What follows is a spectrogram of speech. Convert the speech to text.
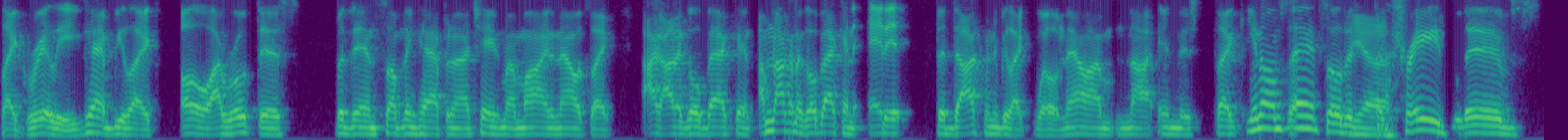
Like, really, you can't be like, oh, I wrote this, but then something happened and I changed my mind. And now it's like, I got to go back and I'm not going to go back and edit the document to be like, well, now I'm not in this. Like, you know what I'm saying? So the, Yeah. the trade lives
